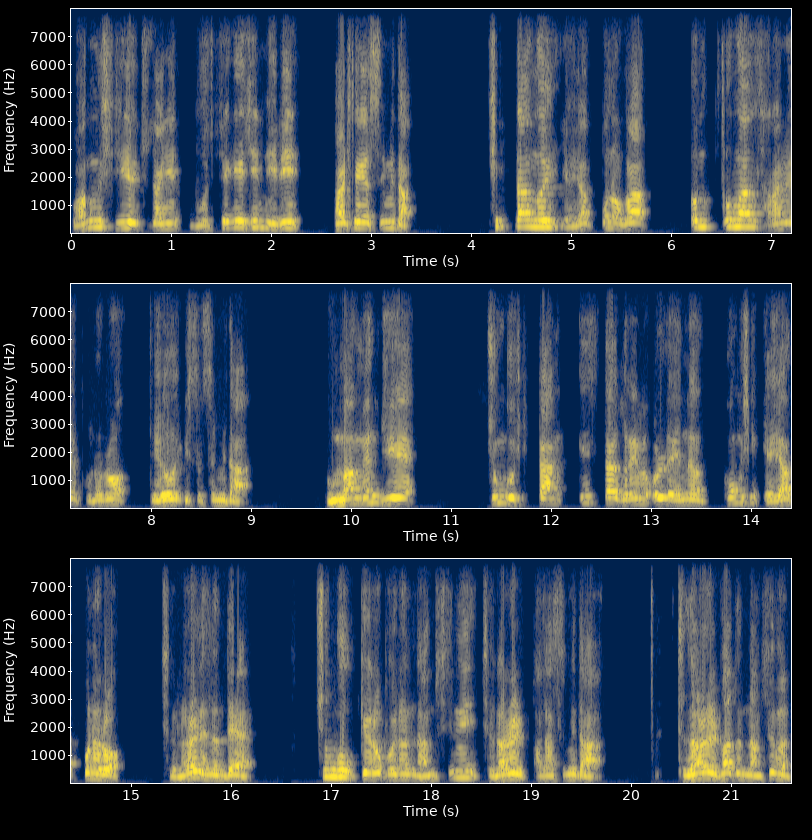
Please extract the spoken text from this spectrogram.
왕 씨의 주장이 무색해진 일이 발생했습니다. 식당의 예약 번호가 엉뚱한 사람의 번호로 되어 있었습니다. 동방명주의 중국 식당 인스타그램에 올려있는 공식 예약 번호로 전화를 했는데 중국계로 보이는 남성이 전화를 받았습니다. 전화를 받은 남성은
